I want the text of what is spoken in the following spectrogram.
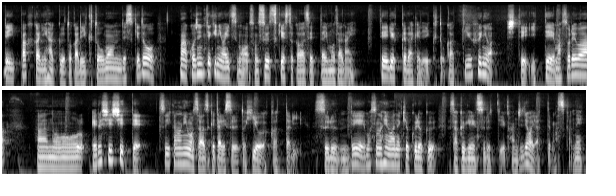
で、1泊か2泊とかで行くと思うんですけど、まあ個人的にはいつもそのスーツケースとかは絶対持たない。で、リュックだけで行くとかっていうふうにはしていて、まあそれは、あの、LCC って追加の荷物預けたりすると費用がかかったりするんで、まあ、その辺はね、極力削減するっていう感じではやってますかね。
